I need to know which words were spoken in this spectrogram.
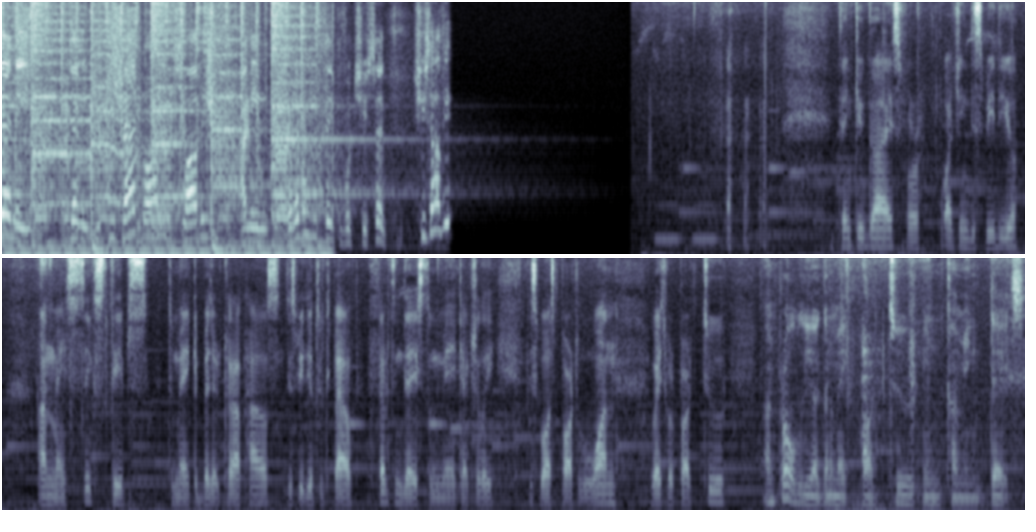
Denny, Denny, would you back off Slavi? I mean, whatever you think of what she said, she's obvious. Thank you guys for watching this video on my 6 tips to make a better clubhouse. This video took about 13 days to make actually. This was part 1. Wait for part 2 and probably I'm gonna make part 2 in coming days.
